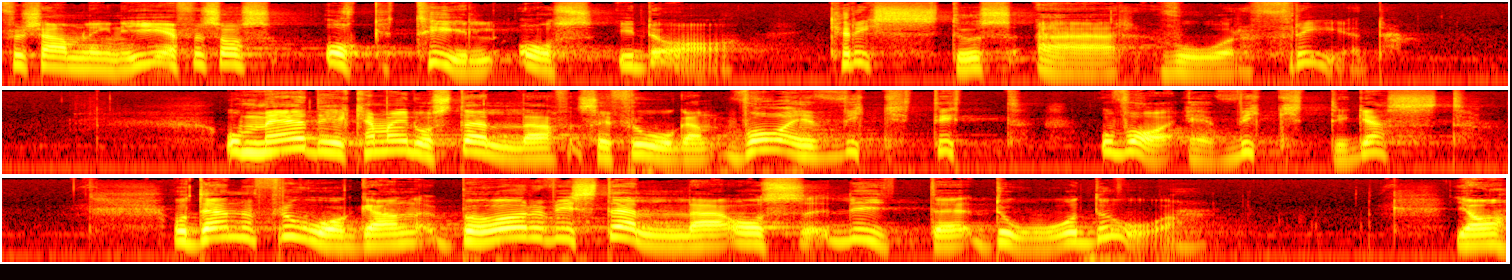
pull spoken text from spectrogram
församlingen i Efesos och till oss idag, Kristus är vår fred. Och med det kan man ju då ställa sig frågan, vad är viktigt och vad är viktigast? Och den frågan bör vi ställa oss lite då och då. Ja,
